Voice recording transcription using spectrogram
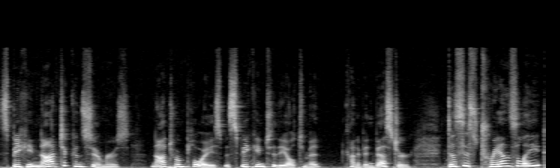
speaking not to consumers, not to employees, but speaking to the ultimate kind of investor, does this translate?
